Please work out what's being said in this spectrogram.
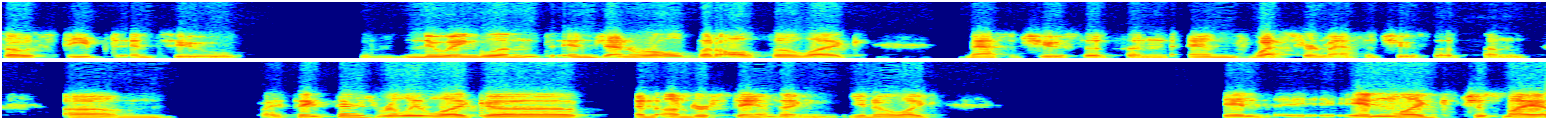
so steeped into New England in general, but also like Massachusetts and and Western Massachusetts, and um, I think there's really like a an understanding, you know, like in in like just my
